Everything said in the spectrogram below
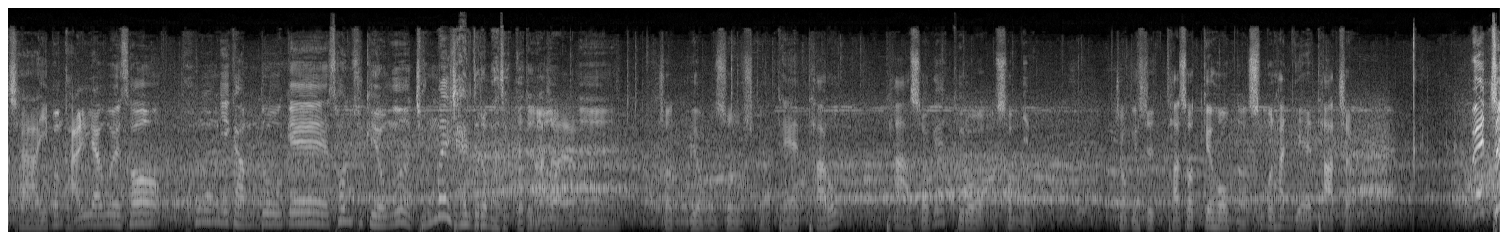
자 이번 가을 야구에서 홍홍희 감독의 선수 기용은 정말 잘 들어맞았거든요. 맞아요. 네. 전병우 선수가 대타로 타석에 들어섭니다. 정규 시즌 5개 홈런, 21개의 타점. 왼쪽!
